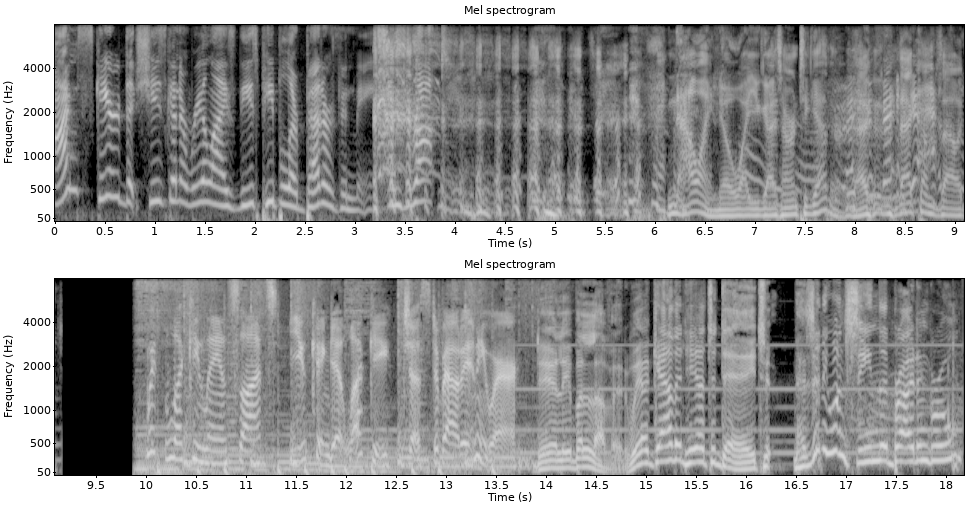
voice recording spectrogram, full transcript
I'm scared that she's going to realize these people are better than me and drop me. Now I know why you oh guys aren't together. That, that comes out. With Lucky Land slots, you can get lucky just about anywhere. Dearly beloved, we are gathered here today to. Has anyone seen the bride and groom?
